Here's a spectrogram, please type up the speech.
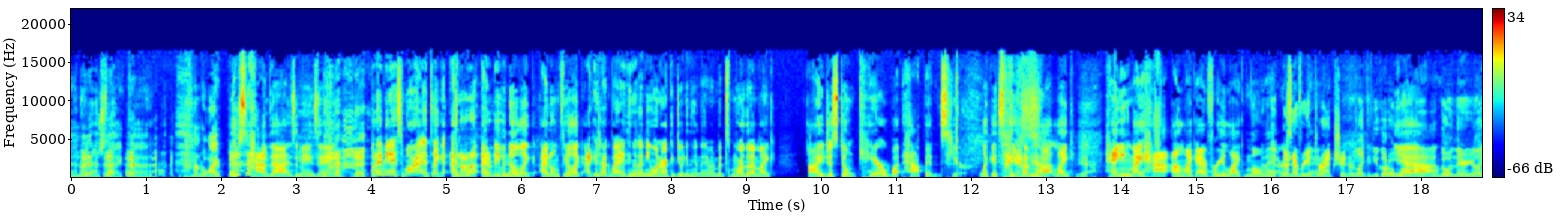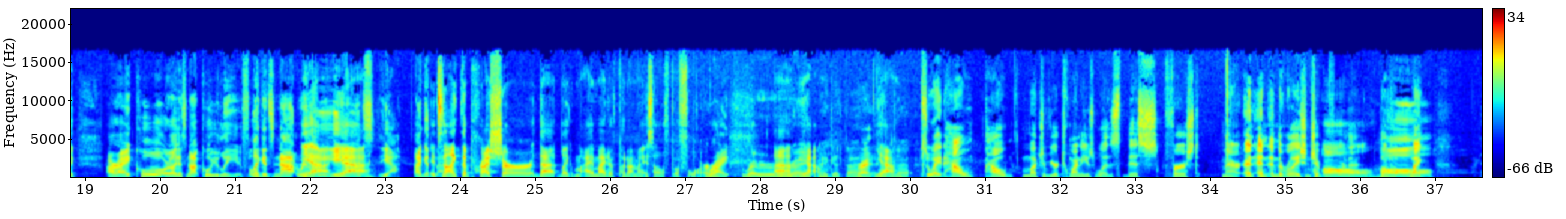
And I'm just like, uh, I don't know why. just to have that is amazing. But I mean, it's more. It's like I don't know. I don't even know. Like I don't feel like I could talk about anything with anyone or I could do anything with anyone. But it's more that I'm like. I just don't care what happens here. Like it's like I'm not like Yeah. hanging my hat on like every like moment or on every interaction, or like if you go to a party, Yeah. you go in there and you're like, "All right, cool," or like it's not cool, you leave. Like it's not really. Yeah, yeah. it's- yeah. I get. It's that. not like the pressure that like I might have put on myself before. right, right, right, right. Uh, right. yeah. I get that. Right. I get Yeah. that. So wait, how how much of your 20s was this first marriage and, and and the relationship before All. that? The whole, like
